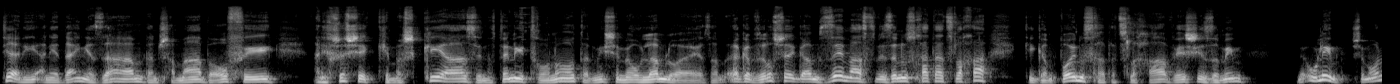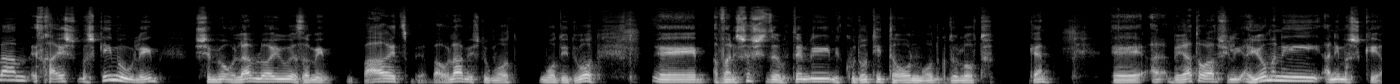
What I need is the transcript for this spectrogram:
תראה, אני עדיין יזם, בנשמה, באופי, אני חושב שכמשקיע זה נותן לי יתרונות על מי שמעולם לא היה יזם. אגב, זה לא שגם זה מס וזה נוסחת ההצלחה, כי גם פה היא נוסחת הצלחה ויש יזמים מעולים, שמעולם, יש משקיעים מעולים שמעולם לא היו יזמים. בארץ, בעולם יש דוגמאות מאוד ידועות, אה, אבל אני חושב שזה נותן לי נקודות יתרון מאוד גדולות, כן? אה, בראיית העולם שלי, היום אני, אני משקיע.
